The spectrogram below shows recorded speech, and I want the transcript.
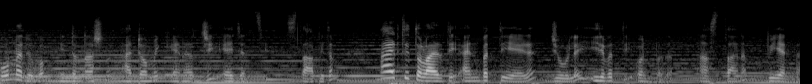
പൂർണരൂപം ഇന്റർനാഷണൽ അറ്റോമിക് എനർജി ഏജൻസി സ്ഥാപിതം ആയിരത്തി തൊള്ളായിരത്തി അൻപത്തി ഏഴ് ജൂലൈ ഇരുപത്തി ഒൻപത് ആസ്ഥാനം വിയന്ന.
